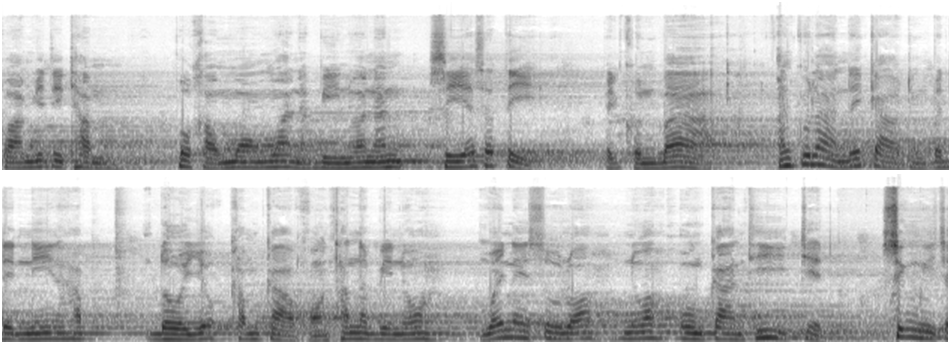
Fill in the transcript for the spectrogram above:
ความยุติธรรม พวกเขามองว่านบีนูฮ์นั้นเสียสติ เป็นคนบ้า อันกุรอานได้กล่าวถึงประเด็นนี้นะครับ โดยยกคำกล่าวของท่านนบีนัวไว้ในสุราะนัวองค์การที่ 7 ซึ่งมีใจ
